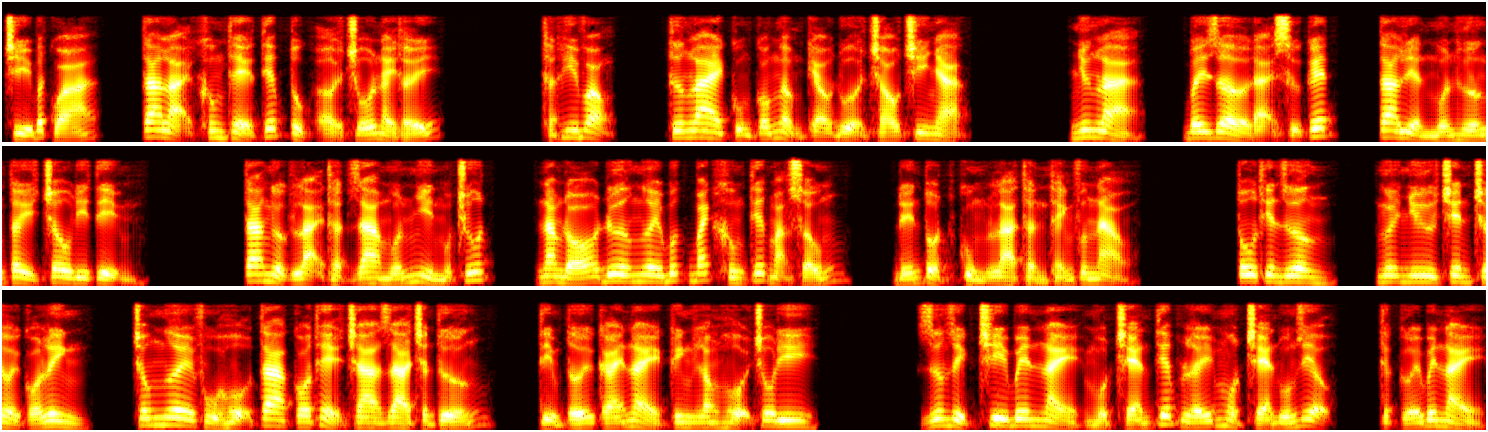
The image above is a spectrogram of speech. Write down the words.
Chỉ bất quá ta lại không thể tiếp tục ở chỗ này thấy. Thật hy vọng tương lai cũng có ngậm kẹo đùa cháu chi nhạc nhưng là, bây giờ đại sự kết, ta liền muốn hướng tây châu đi tìm. Ta ngược lại thật ra muốn nhìn một chút, năm đó đưa ngươi bức bách không tiết mạng sống, đến tột cùng là thần thánh phương nào. Tô thiên dương, ngươi như trên trời có linh trong ngươi phù hộ ta có thể tra ra trận tướng, tìm tới cái này kinh long hội chỗ đi. Dương dịch chi bên này một chén tiếp lấy một chén uống rượu, tiệc cưới bên này,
